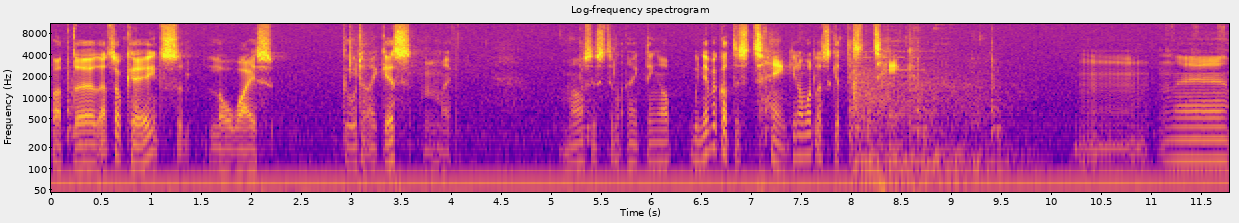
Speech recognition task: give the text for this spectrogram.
But uh, that's okay, it's law-wise good, I guess. Hmm, my mouse is still acting up. We never got this tank. You know what, let's get this tank. Mm.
